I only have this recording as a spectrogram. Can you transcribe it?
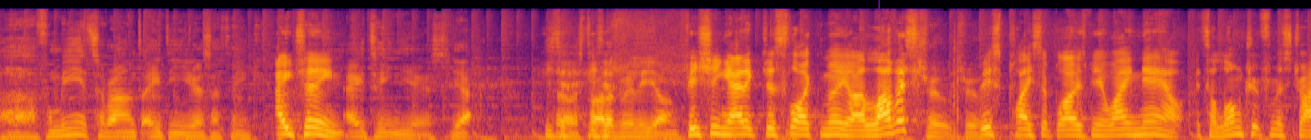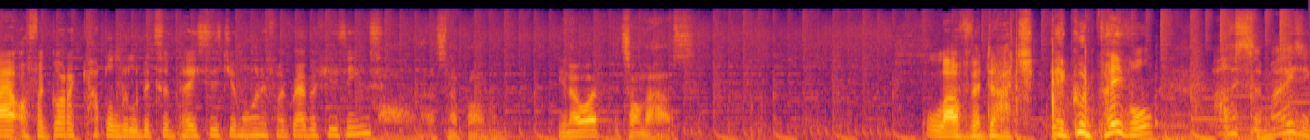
Uh, for me, it's around 18 years, I think. 18? 18 years, yeah. He's so a, I started really young. Fishing addict just like me. I love it. True, true. This place, it blows me away. Now, it's a long trip from Australia. I forgot a couple of little bits and pieces. Do you mind if I grab a few things? Oh, that's no problem. You know what? It's on the house. Love the Dutch. They're good people. Oh, this is amazing.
